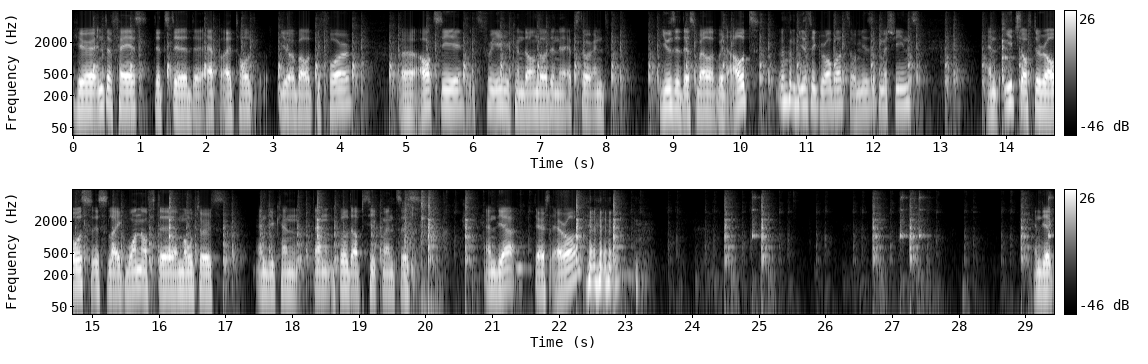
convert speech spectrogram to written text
here interface. That's the, the app I told you about before. Uh, Auxy, it's free. You can download in the App Store and use it as well without music robots or music machines. And each of the rows is like one of the motors and you can then build up sequences and yeah, there's arrow. and you,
